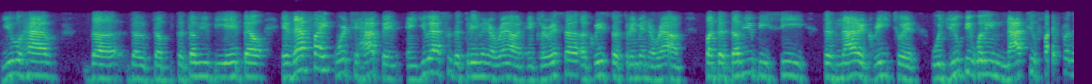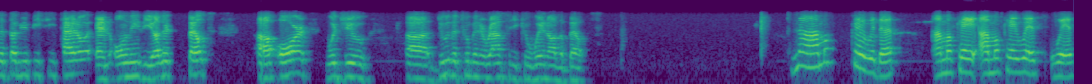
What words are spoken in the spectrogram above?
You have the the the, the WBA belt. If that fight were to happen, and you ask for the three minute round, and Claressa agrees to a three minute round, but the WBC does not agree to it, would you be willing not to fight for the WBC title and only the other belt, uh, or would you? Uh, do the two minute round so you can win all the belts. No, I'm okay with that. I'm okay. I'm okay with with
